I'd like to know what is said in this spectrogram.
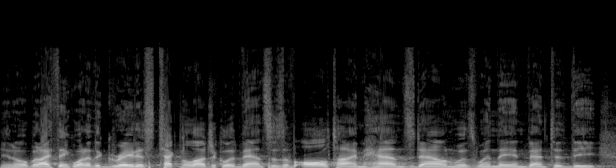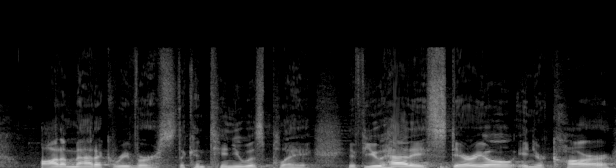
You know, but I think one of the greatest technological advances of all time, hands down, was when they invented the automatic reverse, the continuous play. If you had a stereo in your car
